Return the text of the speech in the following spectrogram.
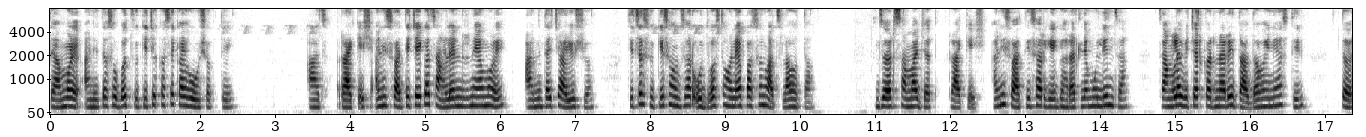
त्यामुळे अनितासोबत चुकीचे कसे काय होऊ शकते? आज राकेश आणि स्वातीच्या एका चांगल्या निर्णयामुळे अनिताचे आयुष्य तिचा सुखी संसार उद्ध्वस्त होण्यापासून वाचला होता. जर समाजात राकेश आणि स्वातीसारखे घरातल्या मुलींचा चांगला विचार करणारे दादा वहिनी असतील तर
